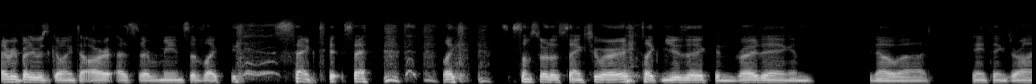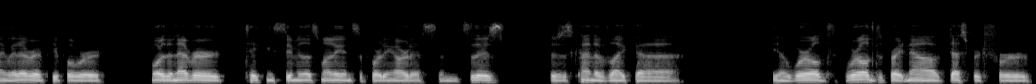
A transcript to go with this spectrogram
everybody was going to art as their means of like sancti- like some sort of sanctuary, like music and writing and you know uh, painting, drawing, whatever. People were more than ever taking stimulus money and supporting artists, and so there's there's this kind of like uh, you know world world right now desperate for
